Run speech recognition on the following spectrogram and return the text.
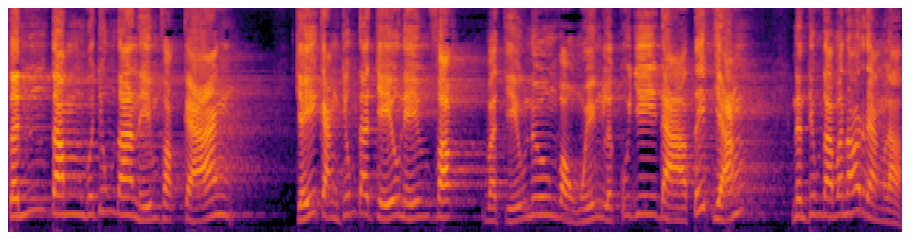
tính tâm của chúng ta niệm phật cạn, chỉ cần chúng ta chịu niệm phật và chịu nương vào nguyện lực của di đà tiếp dẫn, nên chúng ta mới nói rằng là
